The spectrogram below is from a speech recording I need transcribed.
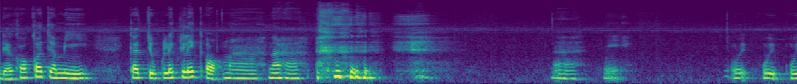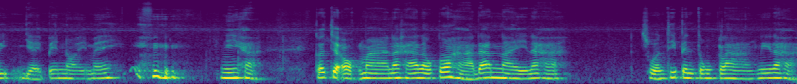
เดี๋ยวเขาก็จะมีกระจุกเล็กๆออกมานะคะนะคะนี่อุ้ยอุ้ยอุ้ยใหญ่ไปหน่อยไหมนี่ค่ะ ก็จะออกมานะคะ เราก็หาด้านในนะคะ ส่วนที่เป็นตรงกลางนี่แหละค่ะ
